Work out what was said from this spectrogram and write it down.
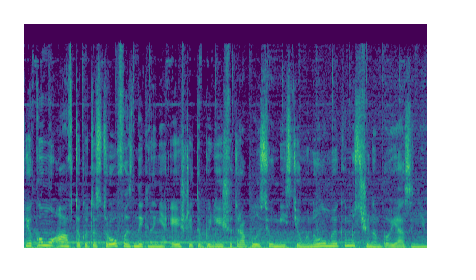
в якому автокатастрофа, зникнення Ешлі та події, що трапилися у місті у минулому, якимось чином пов'язані.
